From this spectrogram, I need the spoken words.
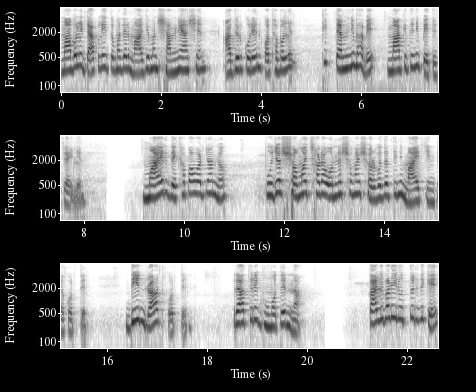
মা বলে, ডাকলেই তোমাদের মা যেমন সামনে আসেন, আদর করেন, কথা বলেন, ঠিক তেমনিভাবে মাকে তিনি পেতে চাইলেন। মায়ের দেখা পাওয়ার জন্য পুজোর সময় ছাড়া অন্য সময় সর্বদা তিনি মায়ের চিন্তা করতেন, দিন রাত করতেন, রাত্রে ঘুমোতেন না। কালীবাড়ির উত্তর দিকে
